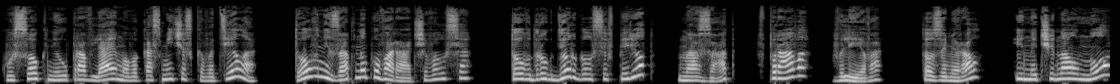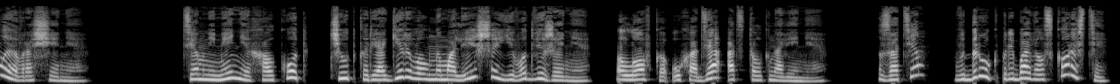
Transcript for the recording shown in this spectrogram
Кусок неуправляемого космического тела то внезапно поворачивался, то вдруг дергался вперед, назад, вправо, влево, то замирал и начинал новое вращение. Тем не менее, Халкот чутко реагировал на малейшее его движение, ловко уходя от столкновения. Затем вдруг прибавил скорости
